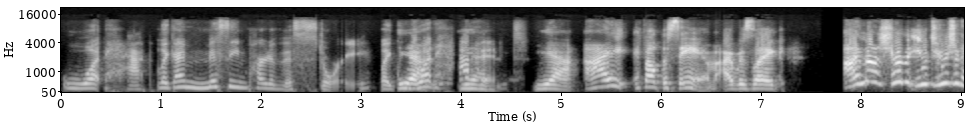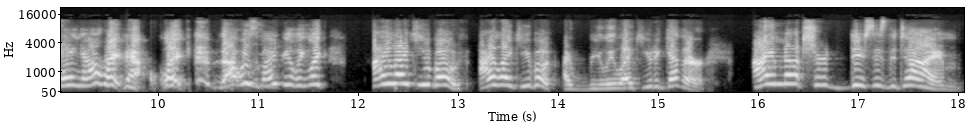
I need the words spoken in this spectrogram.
what happened. Like I'm missing part of this story. Like yeah, what happened? Yeah. yeah. I felt the same. I was like I'm not sure that you two should hang out right now. Like that was my feeling. Like I like you both. I like you both. I really like you together. I'm not sure this is the time,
